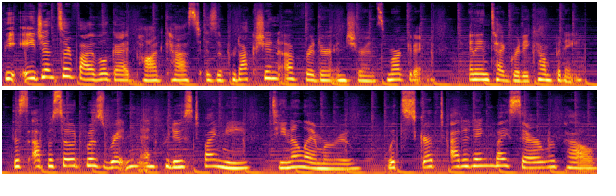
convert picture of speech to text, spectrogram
The Agent Survival Guide podcast is a production of Ritter Insurance Marketing, an integrity company. This episode was written and produced by me, Tina Lamoureux, with script editing by Sarah Rappel,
